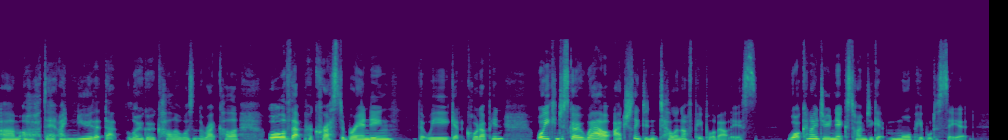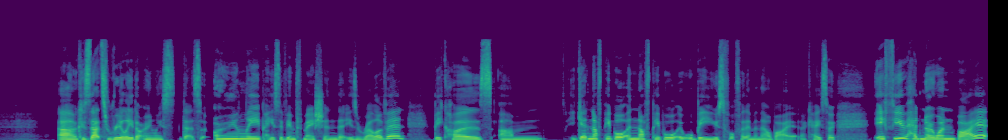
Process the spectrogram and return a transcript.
Um, oh, that I knew that that logo color wasn't the right color. All of that procrastinating branding that we get caught up in. Or you can just go, wow, I actually didn't tell enough people about this. What can I do next time to get more people to see it? because uh, that's really the only that's the only piece of information that is relevant because um, you get enough people, enough people, it will be useful for them and they'll buy it. Okay, so if you had no one buy it,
